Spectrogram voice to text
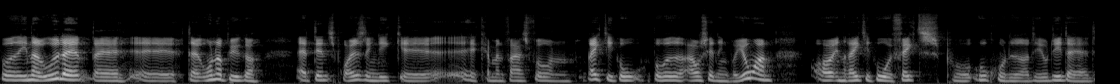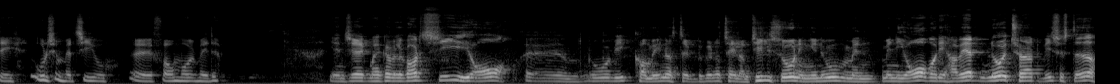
både ind- og udland, der, øh, der underbygger, at den sprøjteteknik øh, kan man faktisk få en rigtig god både afsætning på jorden og en rigtig god effekt på ukrudtet, og det er jo det, der er det ultimative øh, formål med det. Jens Erik, man kan vel godt sige i år, øh, nu er vi ikke kommet ind og begynde at tale om tidlig såning endnu, men, men i år, hvor det har været noget tørt visse steder,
